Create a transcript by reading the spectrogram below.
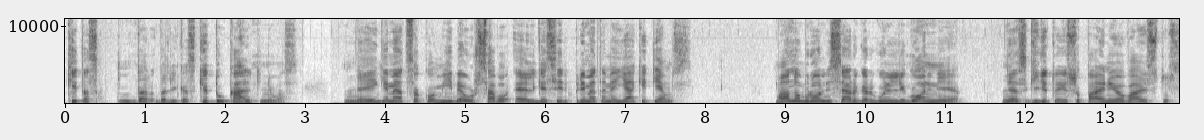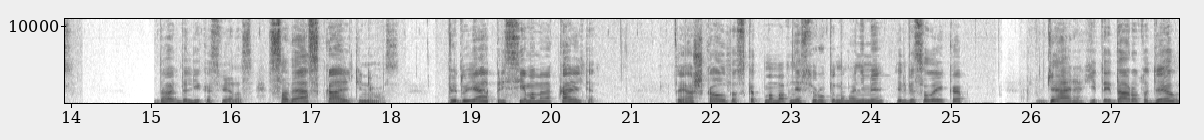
Kitas dar dalykas - kitų kaltinimas. Neigiame atsakomybę už savo elgesį ir primetame ją kitiems. Mano brolis serga ir guli ligoninėje, nes gydytojai supainiojo vaistus. Dar dalykas vienas - savęs kaltinimas. Viduje prisimame kaltę. Tai aš kaltas, kad mama nesirūpina manimi ir visą laiką geria, ji tai daro todėl,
